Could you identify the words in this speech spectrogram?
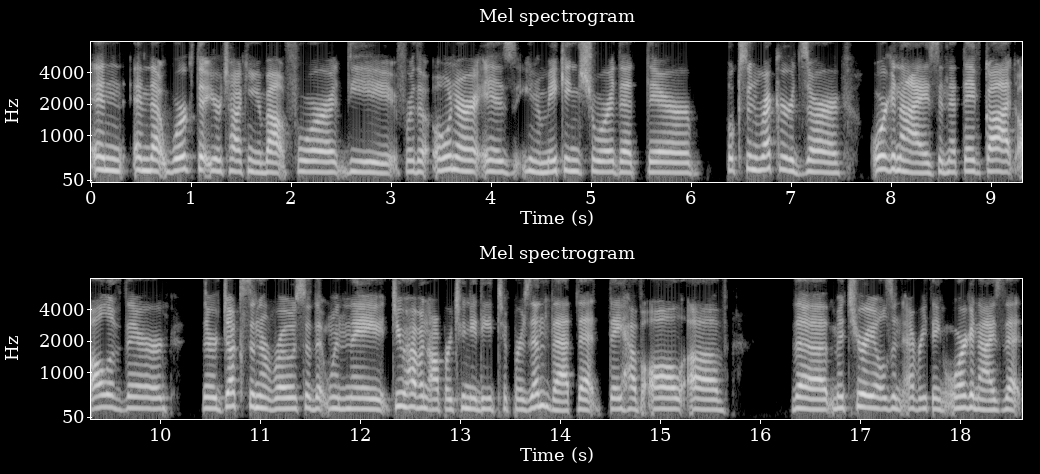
and and that work that you're talking about for the for the owner is you know making sure that their books and records are organized and that they've got all of their their ducks in a row so that when they do have an opportunity to present that that they have all of the materials and everything organized that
